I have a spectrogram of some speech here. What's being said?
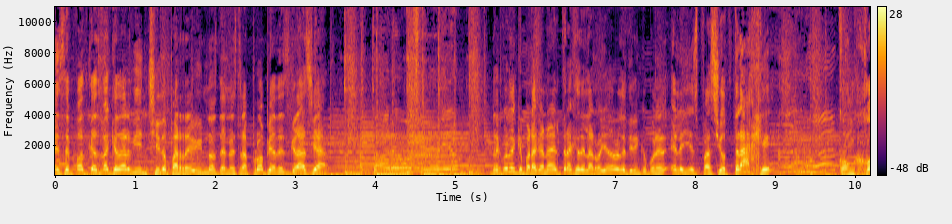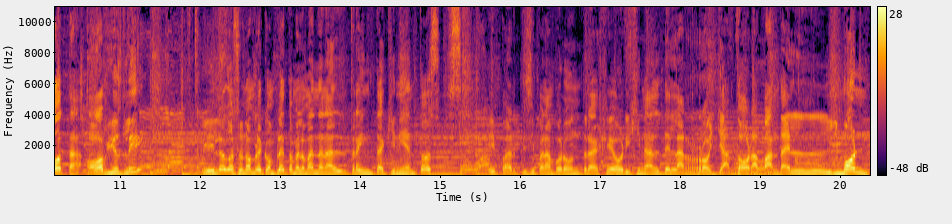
este podcast va a quedar bien chido para reírnos de nuestra propia desgracia. Recuerden que para ganar el traje del arrollador le tienen que poner L y espacio traje con J, obviously. Y luego su nombre completo me lo mandan al 30500 y participarán por un traje original de la arrolladora banda El Limón.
